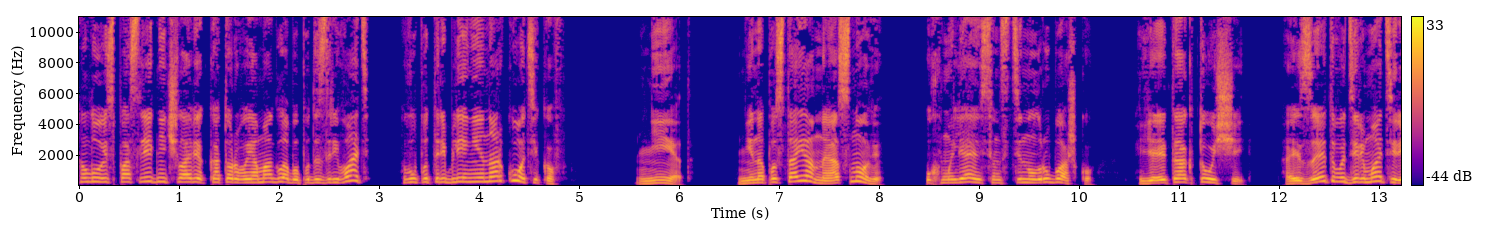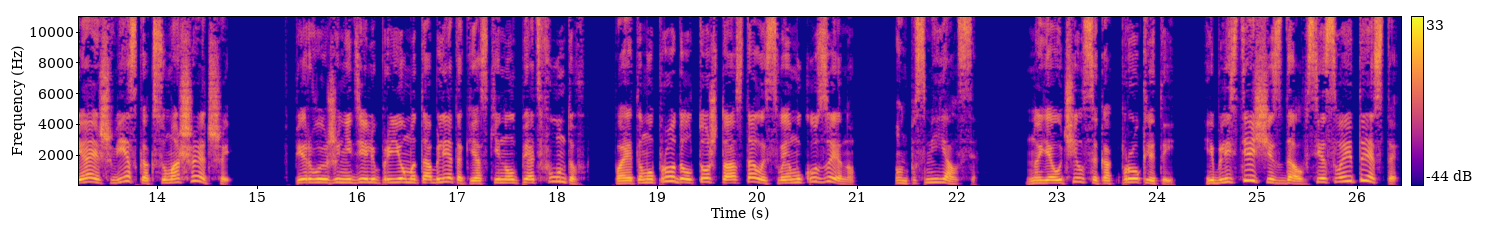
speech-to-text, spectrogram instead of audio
Луис — последний человек, которого я могла бы подозревать в употреблении наркотиков. «Нет, не на постоянной основе», Ухмыляясь, он стянул рубашку. «Я и так тощий, а из-за этого дерьма теряешь вес, как сумасшедший. В первую же неделю приема таблеток я скинул пять фунтов, поэтому продал то, что осталось своему кузену». Он посмеялся. «Но я учился как проклятый и блестяще сдал все свои тесты,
